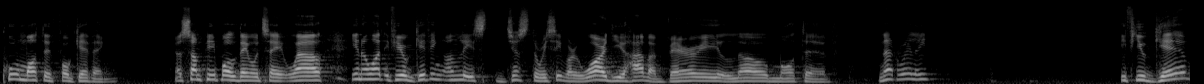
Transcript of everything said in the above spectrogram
poor motive for giving. Now, some people, they would say, well, you know what, if you're giving only just to receive a reward, you have a very low motive. Not really. If you give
